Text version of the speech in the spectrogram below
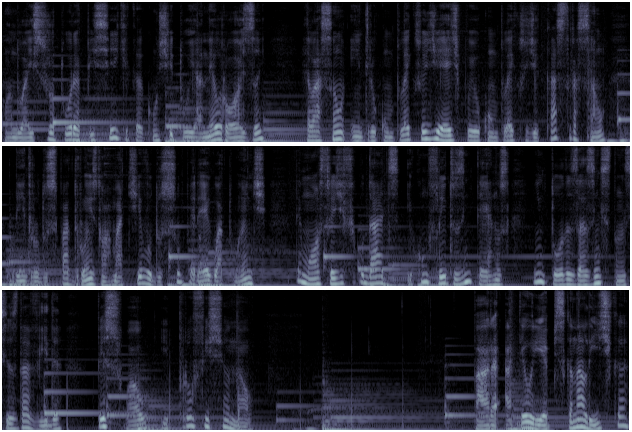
quando a estrutura psíquica constitui a neurose, relação entre o complexo de Édipo e o complexo de castração, dentro dos padrões normativos do superego atuante, demonstra dificuldades e conflitos internos em todas as instâncias da vida pessoal e profissional. Para a teoria psicanalítica,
